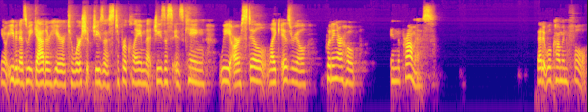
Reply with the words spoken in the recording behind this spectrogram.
You know, even as we gather here to worship Jesus, to proclaim that Jesus is King, we are still, like Israel, putting our hope in the promise that it will come in full.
